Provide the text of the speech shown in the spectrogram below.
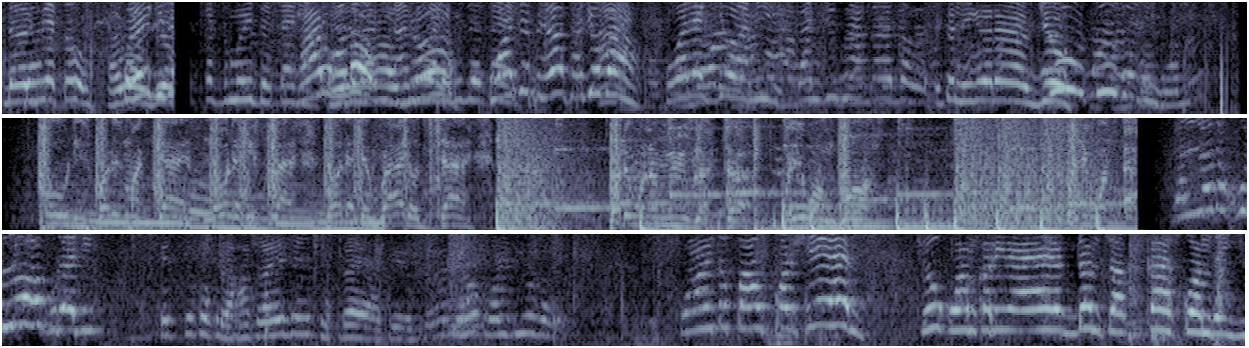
દસ રૂપિયા તો આગળ આવજો. દેતા હારું, આવજો. અમે ભેળા થાજો બા ઓરે ગયો આની કંજૂસ ના કરે તો એ તો નીકળે આવજો Oh, these brothers my guys. Know that we fly, know that they ride or die. Why they wanna move like that? Where you want gone? Where you want at? ગલ્લો તો ખુલ્લો આ પુરાજી એ તો કોક રાહક આવ્યો છે છોકરાએ આપ્યો છે હવે ક્વોલિટીઓ કરે પાણી તો પાવ પડશે એમ જો કામ કરીને આયા એકદમ ચક્કાસ કોમ થઈ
